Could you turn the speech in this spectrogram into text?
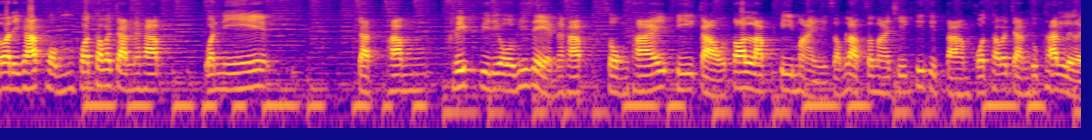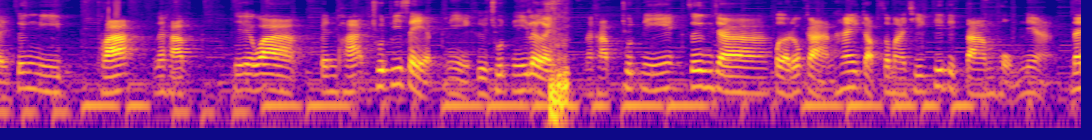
สวัสดีครับ ผมพจน์ทวจันทร์นะครับ วันนี้จัดทำคลิปวิดีโอพิเศษนะครับ ส่งท้ายปีเก่าต้อนรับปีใหม่สำหรับสมาชิกที่ติดตามพจน์ทวจันทร์ทุกท่านเลย ซึ่งมีพระนะครับ ที่เรียกว่าเป็นพระชุดพิเศษนี่คือชุดนี้เลยนะครับ ชุดนี้ซึ่งจะเปิดโอกาสให้กับสมาชิกที่ติดตามผมเนี่ยได้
